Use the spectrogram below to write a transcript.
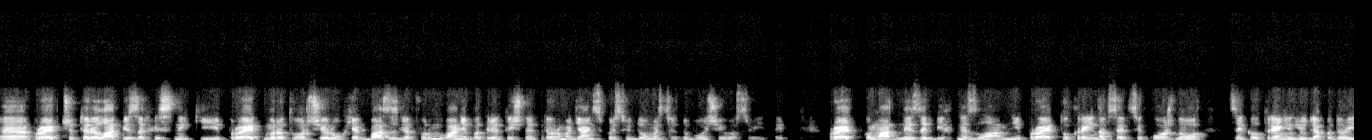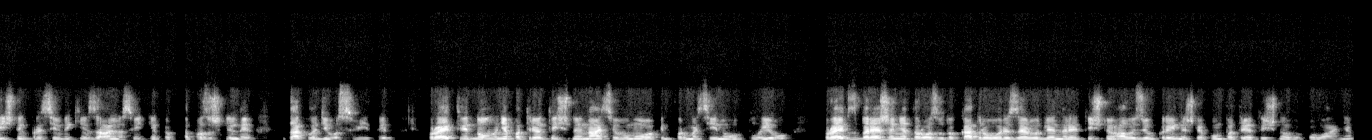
Е, Проект Чотирилапі захисники, проект Миротворчий рух як база для формування патріотичної та громадянської свідомості здобувачів освіти, проект Командний забіг незламні, проект Україна в серці кожного цикл тренінгів для педагогічних працівників загальноосвітніх та позашкільних закладів освіти, проект відновлення патріотичної нації в умовах інформаційного впливу, проект збереження та розвиток кадрового резерву для енергетичної галузі України шляхом патріотичного виховання,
